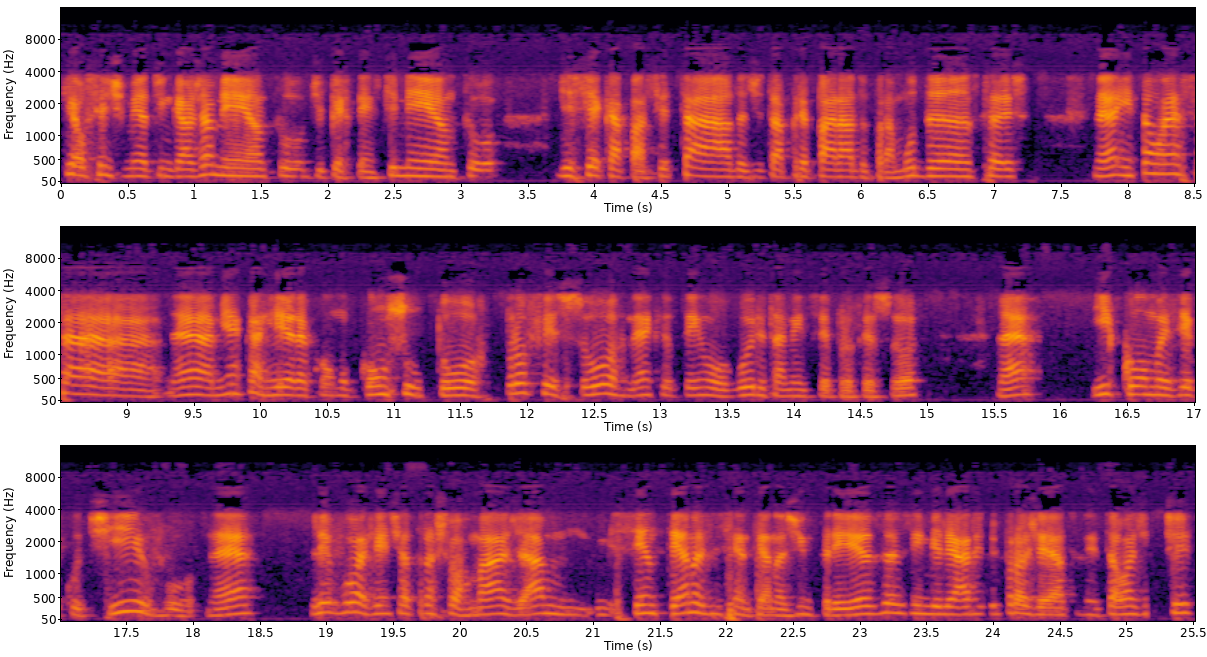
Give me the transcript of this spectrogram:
que é o sentimento de engajamento, de pertencimento, de ser capacitado, de estar preparado para mudanças. Né? Então, essa, né, a minha carreira como consultor, professor, né, que eu tenho orgulho também de ser professor, né, e como executivo, né, levou a gente a transformar já centenas e centenas de empresas em milhares de projetos. Então, a gente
